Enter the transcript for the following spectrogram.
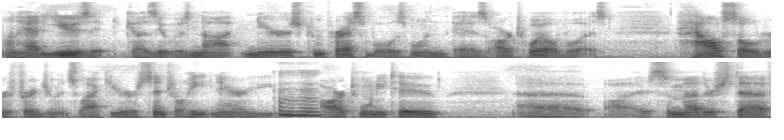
on how to use it, because it was not near as compressible as one as R12 was. Household refrigerants like your central heat and air, you- R22, uh, uh, some other stuff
